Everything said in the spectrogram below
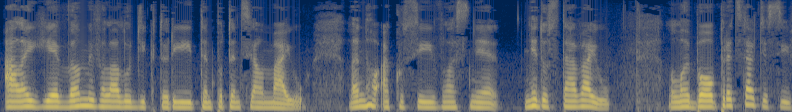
Ale je veľmi veľa ľudí, ktorí ten potenciál majú. Len ho ako si vlastne nedostávajú lebo predstavte si,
